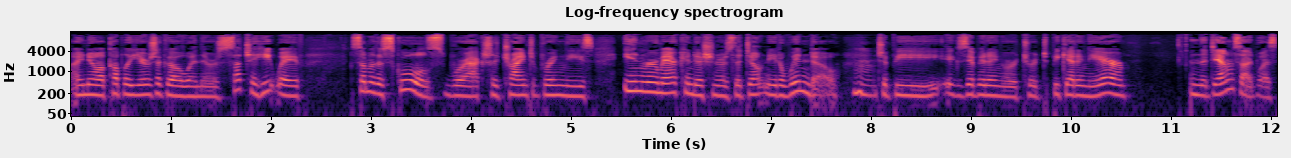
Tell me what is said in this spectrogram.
I know a couple of years ago when there was such a heat wave some of the schools were actually trying to bring these in room air conditioners that don't need a window hmm. to be exhibiting or to, to be getting the air. And the downside was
